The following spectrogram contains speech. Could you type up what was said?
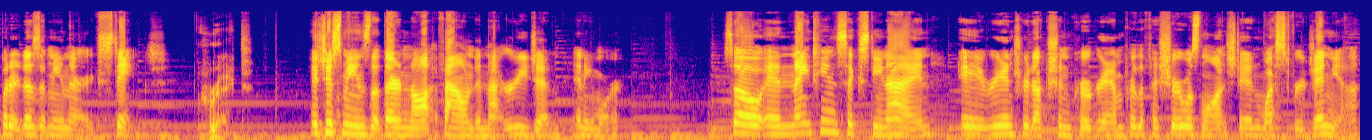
But it doesn't mean they're extinct. Correct. It just means that they're not found in that region anymore. So in 1969, a reintroduction program for the fisher was launched in West Virginia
